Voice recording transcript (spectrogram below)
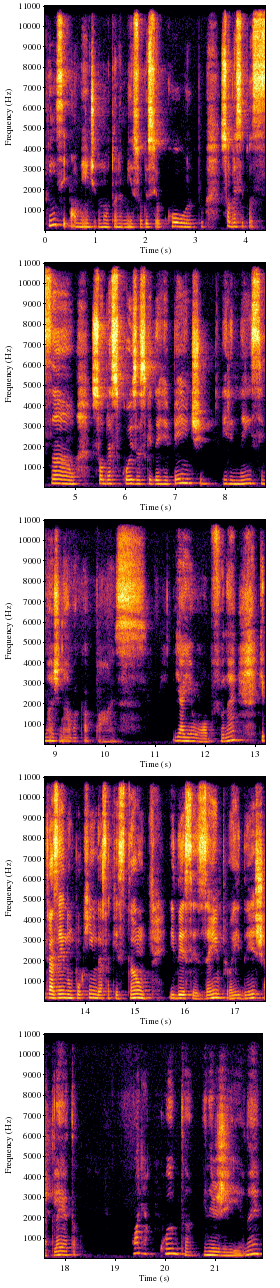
principalmente numa autonomia sobre o seu corpo, sobre a situação, sobre as coisas que de repente ele nem se imaginava capaz. E aí é óbvio, né? Que trazendo um pouquinho dessa questão e desse exemplo aí deste atleta, olha quanta energia, né?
